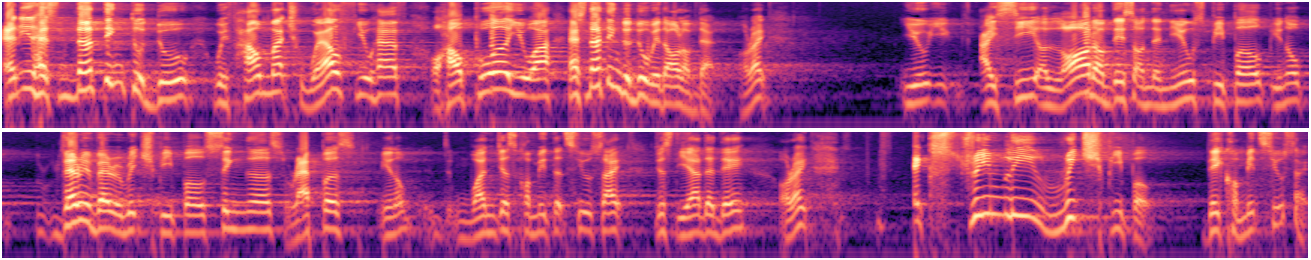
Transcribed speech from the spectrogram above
And it has nothing to do with how much wealth you have or how poor you are. It has nothing to do with all of that. All right? You, you, I see a lot of this on the news. People, you know, very, very rich people, singers, rappers, you know, one just committed suicide just the other day, all right? Extremely rich people, they commit suicide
